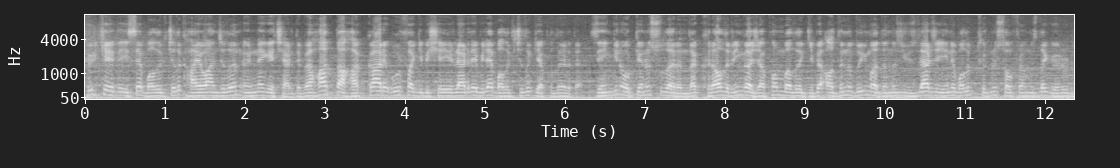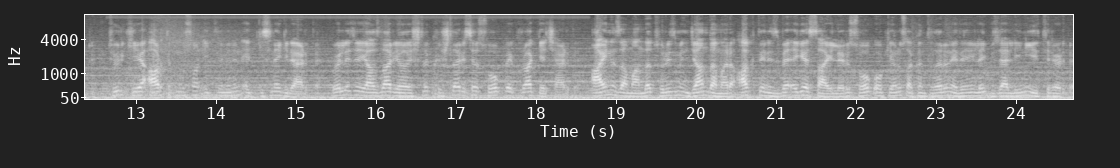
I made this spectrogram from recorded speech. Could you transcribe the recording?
Türkiye'de ise balıkçılık hayvancılığın önüne geçerdi ve hatta Hakkari, Urfa gibi şehirlerde bile balıkçılık yapılırdı. Zengin okyanus sularında Kral Ringa Japon balığı gibi adını duymadığımız yüzlerce yeni balık türünü soframızda görürdük. Türkiye artık muson ikliminin etkisine girerdi. Böylece yazlar yağışlı, kışlar ise soğuk ve kurak geçerdi. Aynı zamanda turizmin can damarı Akdeniz ve Ege sahilleri soğuk okyanus akıntıları nedeniyle güzelliğini yitirirdi.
